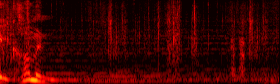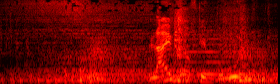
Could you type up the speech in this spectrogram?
Willkommen. Bleibt auf dem Boden.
